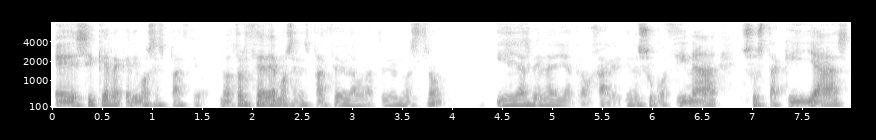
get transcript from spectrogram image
eh, sí que requerimos espacio. Nosotros cedemos el espacio del laboratorio nuestro y ellas vienen allí a trabajar. tienen su cocina, sus taquillas,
